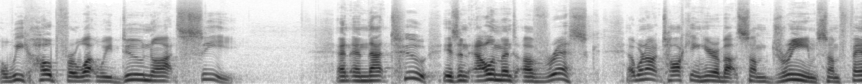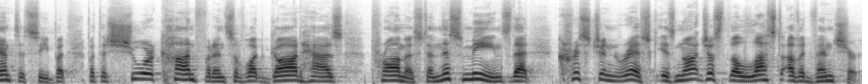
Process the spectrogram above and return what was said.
We hope for what we do not see. And, and that too is an element of risk. We're not talking here about some dream, some fantasy, but, but the sure confidence of what God has promised. And this means that Christian risk is not just the lust of adventure.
